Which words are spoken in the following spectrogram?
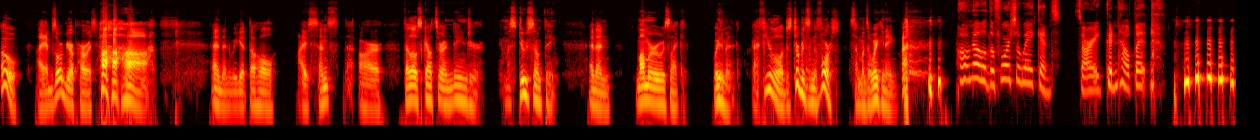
oh I absorb your powers ha ha ha, and then we get the whole I sense that our fellow scouts are in danger. We must do something. And then Mamoru was like, wait a minute, I feel a disturbance in the force. Someone's awakening. oh no, the force awakens. Sorry, couldn't help it.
